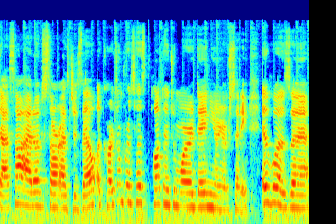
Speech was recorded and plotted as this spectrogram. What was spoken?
that saw Adams star as Giselle, a cartoon princess plopped into modern-day New York City. It was uh,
